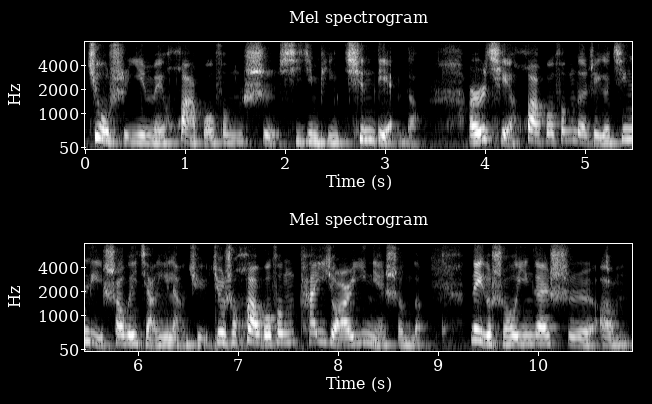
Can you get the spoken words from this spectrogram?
就是因为华国锋是习近平钦点的，而且华国锋的这个经历稍微讲一两句，就是华国锋他一九二一年生的，那个时候应该是，嗯，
